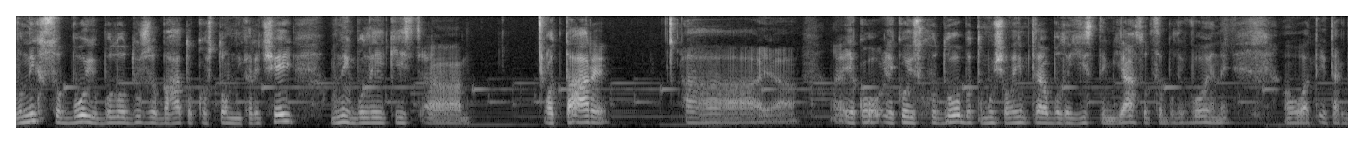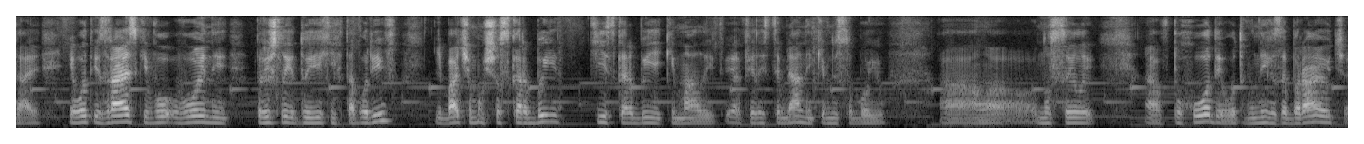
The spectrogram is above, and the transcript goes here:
в них з собою було дуже багато коштовних речей. В них були якісь а, отари. А, яко, якоїсь худоби, тому що їм треба було їсти м'ясо, це були воїни, от, і так далі. І от ізраїльські во- воїни прийшли до їхніх таборів, і бачимо, що скарби, ті скарби, які мали філістимляни, які вони з собою носили в походи, от в них забирають,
